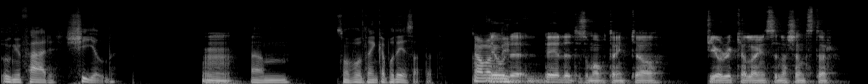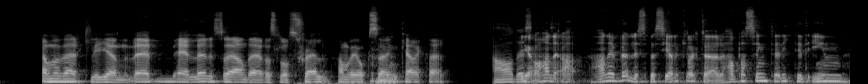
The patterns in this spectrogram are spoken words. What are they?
ungefär Shield. Mm. Um, så man får tänka på det sättet. Ja men, Jo, det, det är lite som man får tänka. Fury kallar in sina tjänster. Ja men verkligen. Eller så är han där och slåss själv. Han var ju också Mm. en karaktär. Ja, det är Ja, han är, han är en väldigt speciell karaktär. Han passar inte riktigt in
